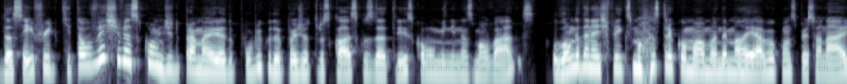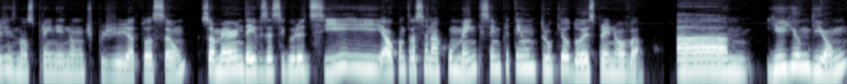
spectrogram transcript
da Seyfried que talvez tivesse escondido para a maioria do público depois de outros clássicos da atriz, como Meninas Malvadas. O longa da Netflix mostra como a Amanda é maleável com os personagens, não se prendendo a um tipo de atuação. Só Marion Davis é segura de si e, ao contracenar com o Mank, sempre tem um truque ou dois para inovar. A Yu Young-yeon,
